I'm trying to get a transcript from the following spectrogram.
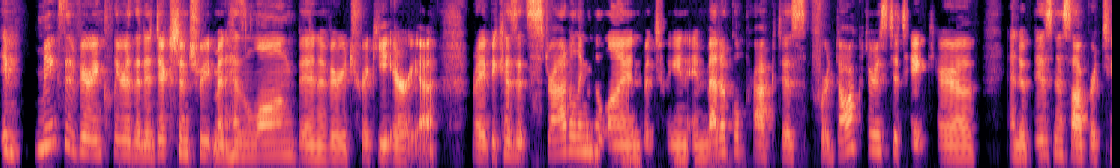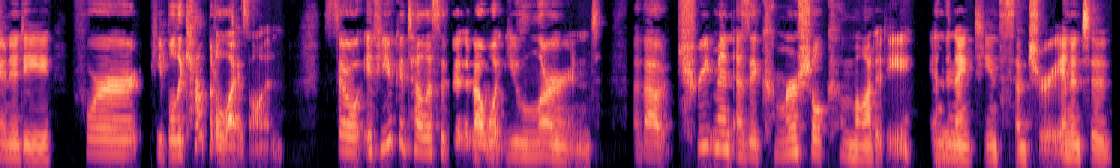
it makes it very clear that addiction treatment has long been a very tricky area, right? Because it's straddling the line between a medical practice for doctors to take care of and a business opportunity for people to capitalize on. So, if you could tell us a bit about what you learned about treatment as a commercial commodity in the 19th century and into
